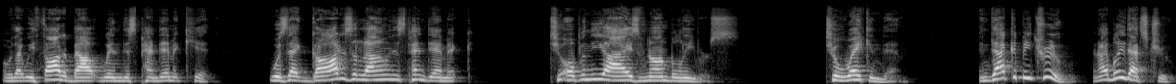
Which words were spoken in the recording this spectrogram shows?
or that we thought about when this pandemic hit was that God is allowing this pandemic to open the eyes of non believers, to awaken them. And that could be true. And I believe that's true.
